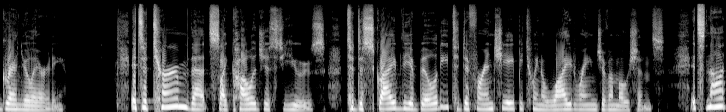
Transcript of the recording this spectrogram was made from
granularity. It's a term that psychologists use to describe the ability to differentiate between a wide range of emotions. It's not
